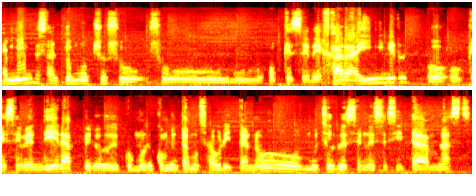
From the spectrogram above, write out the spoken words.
A mí me saltó mucho su, su o que se dejara ir o, o que se vendiera, pero como lo comentamos ahorita, ¿no? Muchas veces necesita más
